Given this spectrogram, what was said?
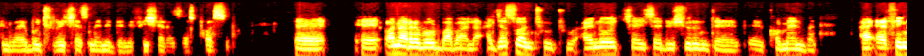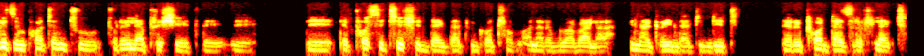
and we're able to reach as many beneficiaries as possible. Uh, uh, Honorable Babala, I just want to, to I know Chair said we shouldn't uh, uh, comment, but I, I, think it's important to, to really appreciate the, the, the, the, positive feedback that we got from Honorable Babala in agreeing that indeed the report does reflect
